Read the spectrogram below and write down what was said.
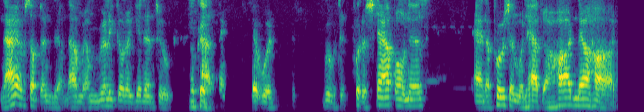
Now I have something that I'm, I'm really going to get into. Okay. I think that would we would put a stamp on this, and a person would have to harden their heart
